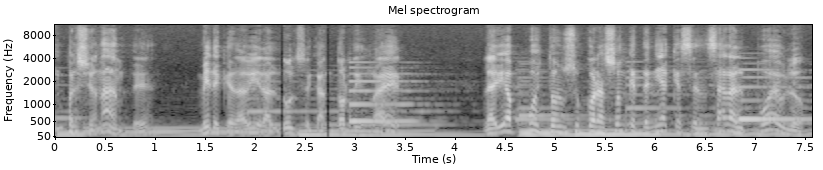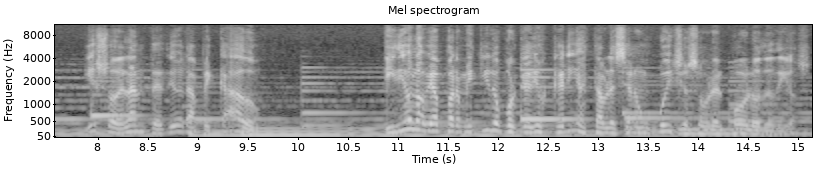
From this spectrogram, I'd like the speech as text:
impresionante, ¿eh? mire que David era el dulce cantor de Israel le había puesto en su corazón que tenía que censar al pueblo. Y eso delante de Dios era pecado. Y Dios lo había permitido porque Dios quería establecer un juicio sobre el pueblo de Dios.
